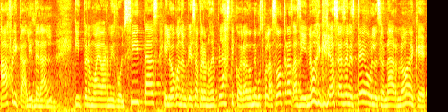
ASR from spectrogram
África, literal, y pero me voy a llevar mis bolsitas y luego cuando empieza, pero no de plástico, era donde busco las otras, así, ¿no? De que ya se hacen este evolucionar, ¿no? De que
